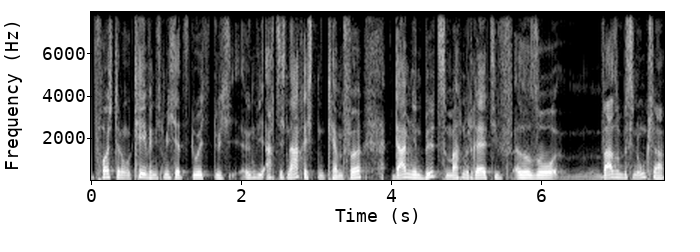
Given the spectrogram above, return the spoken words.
Vorstellung, okay, wenn ich mich jetzt durch, durch irgendwie 80 Nachrichten kämpfe, da mir ein Bild zu machen, wird relativ, also so, war so ein bisschen unklar.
